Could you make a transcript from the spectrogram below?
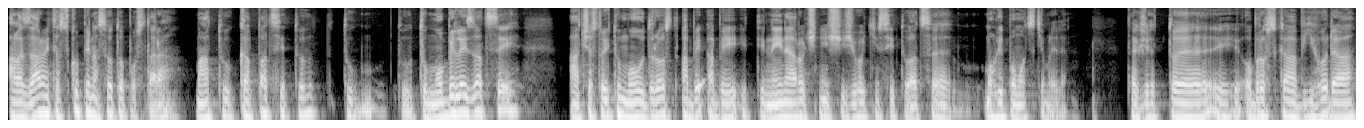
ale zároveň ta skupina se o to postará. Má tu kapacitu, tu, tu, tu mobilizaci a často i tu moudrost, aby, aby i ty nejnáročnější životní situace mohly pomoct těm lidem. Takže to je i obrovská výhoda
